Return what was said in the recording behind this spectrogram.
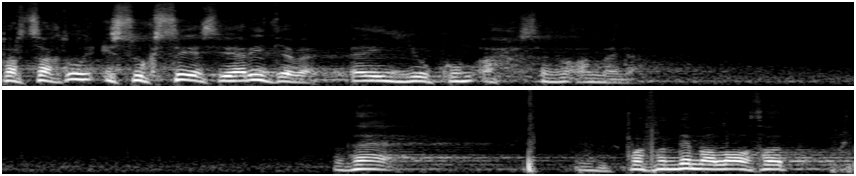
përcaktues i suksesit, i arritjeve, ejukum ahsenu amela. Dhe, në përfundim Allah thot,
